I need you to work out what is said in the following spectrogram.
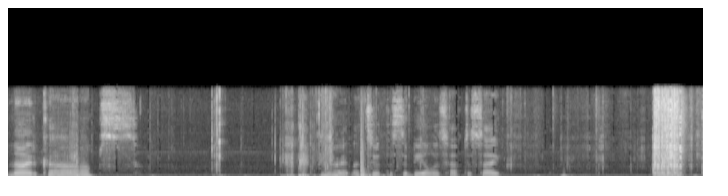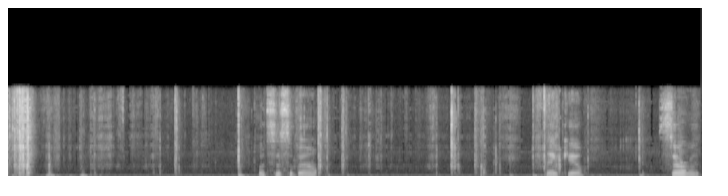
Knight of Cups all right, let's see what the Sibyllus have to say. What's this about? Thank you. Servant.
